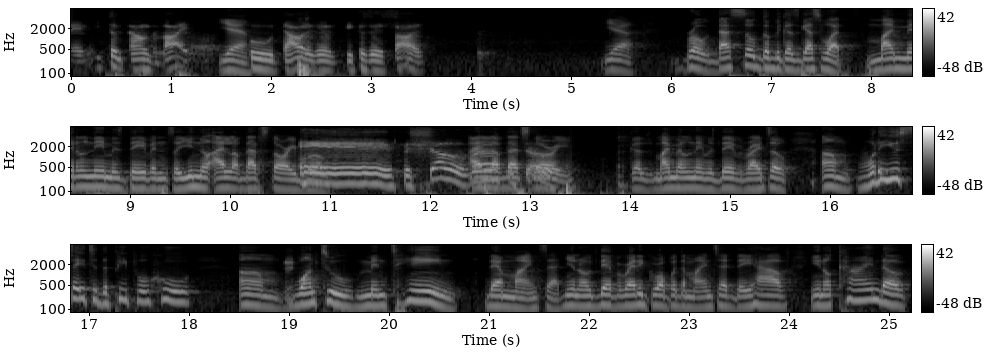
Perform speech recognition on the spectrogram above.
and he took down Goliath, Yeah. who doubted him because of his size. Yeah. Bro, that's so good because guess what? My middle name is David, so you know I love that story, bro. Hey, for sure, bro, I love that sure. story because my middle name is David, right? So, um, what do you say to the people who um, want to maintain their mindset? You know, they've already grew up with the mindset. They have, you know, kind of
